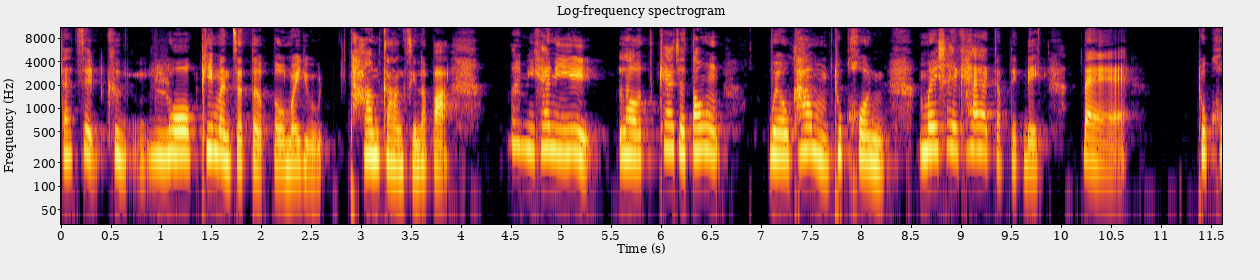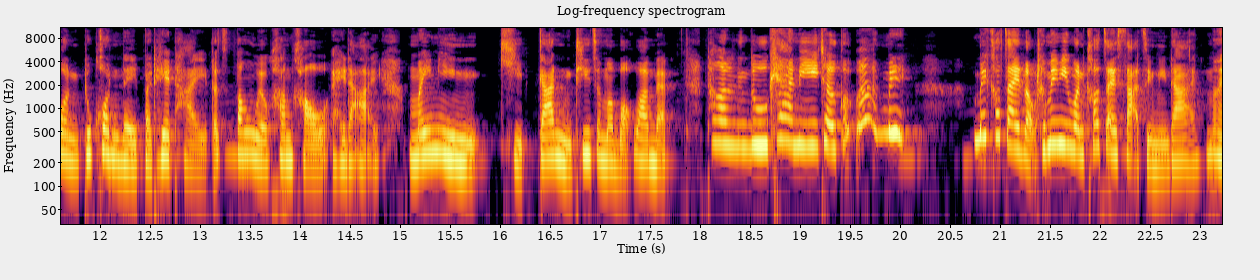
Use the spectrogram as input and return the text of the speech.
that's it คือโลกที่มันจะเติบโตมาอยู่ท่ามกลางศิลปะ มันมีแค่นี้เราแค่จะต้องเวลคัมทุกคนไม่ใช่แค่กับเด็กๆ แต่ทุกคนทุกคนในประเทศไทยเราจะต้องเวลคัมเขาให้ได้ ไม่มีขีดกั้นที่จะมาบอกว่าแบบถ้าดูแค่นี้ เธอก็ไม่ไม่เข้าใจหรอกเธอไม่มีวันเข้าใจศาสตร์สิ่งนี้ได้ ไม่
